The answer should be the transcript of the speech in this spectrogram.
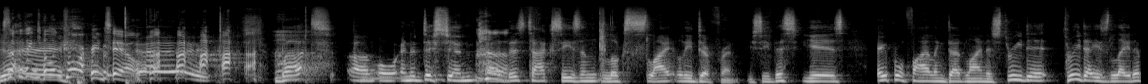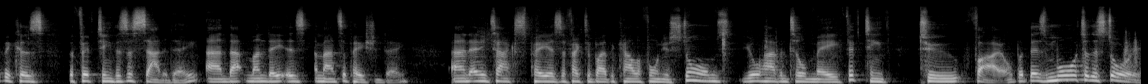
Something to look forward to. but, um, or in addition, uh, this tax season looks slightly different. You see, this year's April filing deadline is three, di- three days later because the 15th is a Saturday, and that Monday is Emancipation Day. And any taxpayers affected by the California storms, you'll have until May 15th to file. But there's more to the story.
